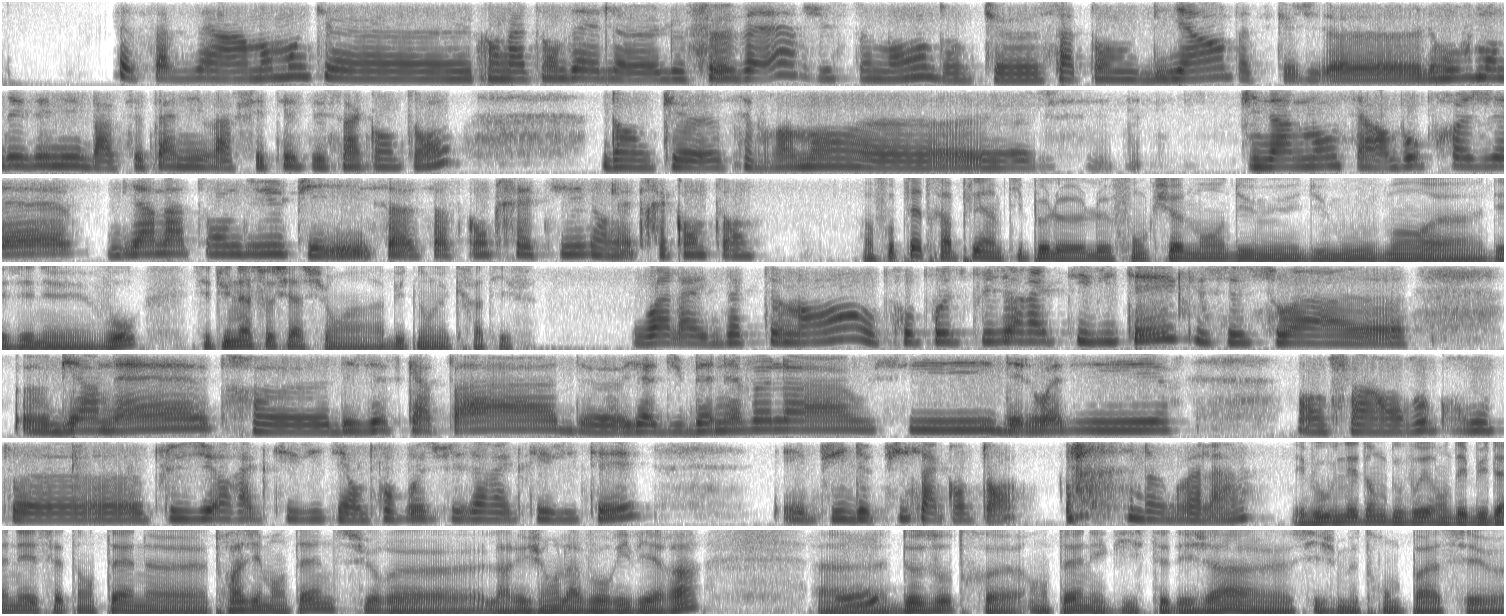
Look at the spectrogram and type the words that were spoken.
Ça faisait un moment qu'on attendait le, feu vert justement, donc euh, ça tombe bien parce que euh, le mouvement des aînés, bah, cette année va fêter ses 50 ans, donc euh, c'est vraiment finalement c'est un beau projet, bien attendu, puis ça, se concrétise, on est très content. Il faut peut-être rappeler un petit peu le, fonctionnement du, mouvement des aînés Vaux. C'est une association hein, à but non lucratif. Voilà, exactement. On propose plusieurs activités, que ce soit euh, euh, bien-être, euh, des escapades, il y a du bénévolat aussi, des loisirs. Enfin, on regroupe plusieurs activités, on propose plusieurs activités. Et puis depuis 50 ans. donc voilà. Et vous venez donc d'ouvrir en début d'année cette antenne, troisième antenne sur la région Lavo-Riviera. Deux autres antennes existent déjà, si je ne me trompe pas, c'est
